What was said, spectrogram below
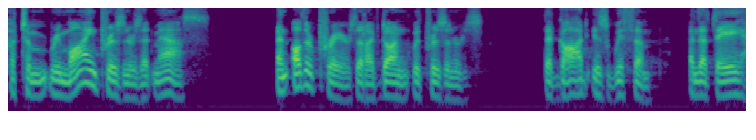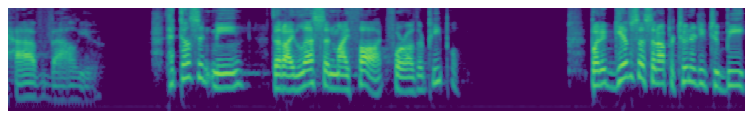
but to remind prisoners at Mass and other prayers that I've done with prisoners that God is with them and that they have value. That doesn't mean that I lessen my thought for other people but it gives us an opportunity to be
